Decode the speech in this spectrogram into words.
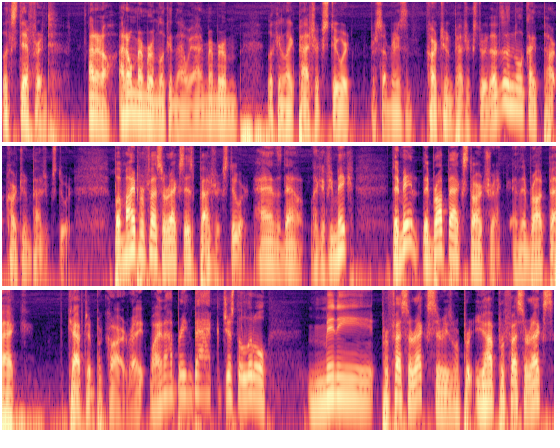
looks different. I don't know. I don't remember him looking that way. I remember him looking like Patrick Stewart for some reason. Cartoon Patrick Stewart. That doesn't look like par- cartoon Patrick Stewart. But my Professor X is Patrick Stewart, hands down. Like if you make they made they brought back Star Trek and they brought back Captain Picard, right? Why not bring back just a little mini Professor X series where you have Professor X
